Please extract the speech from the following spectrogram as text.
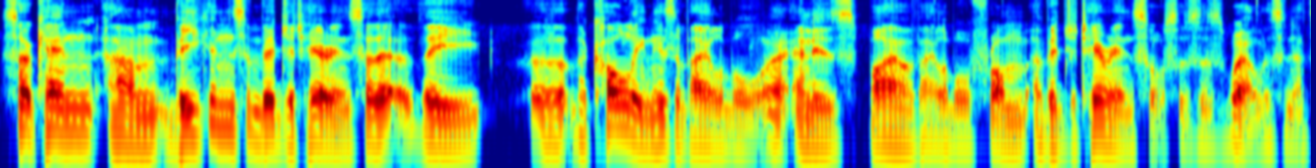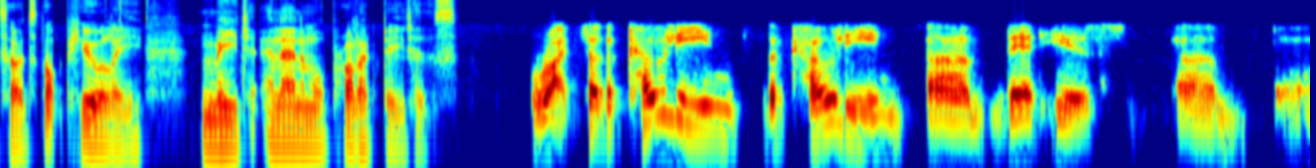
So, can um, vegans and vegetarians, so the, the uh, the choline is available uh, and is bioavailable from vegetarian sources as well, isn't it? So it's not purely meat and animal product eaters. Right. So the choline, the choline um, that is um, uh,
